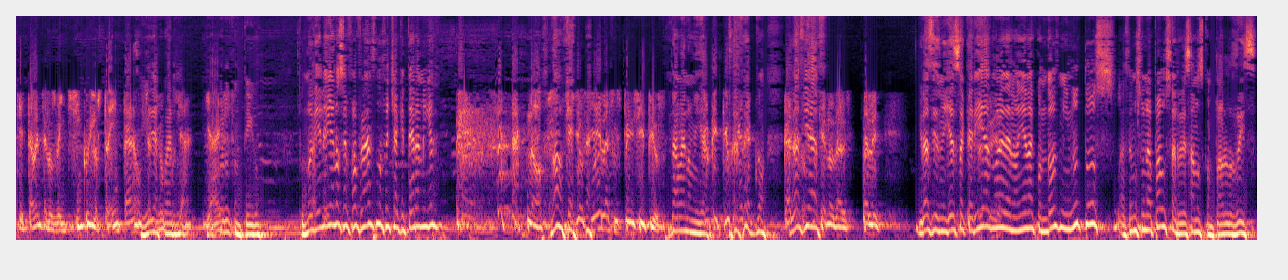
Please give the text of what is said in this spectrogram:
que estaba entre los 25 y los 30. Sí, o sea, de acuerdo, pues ya, ya de acuerdo contigo. Pues muy bien, ella no se fue a Francia, no fue chaquetera, Miguel. no, no okay. yo fiel a sus principios. Está bueno, Miguel. Creo que, creo Perfecto. Que, Gracias. Que nos Dale. Gracias, Miguel Zacarías. Nueve de la mañana con dos minutos. Hacemos una pausa. Regresamos con Pablo Ruiz.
